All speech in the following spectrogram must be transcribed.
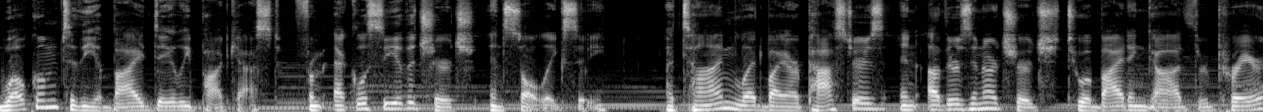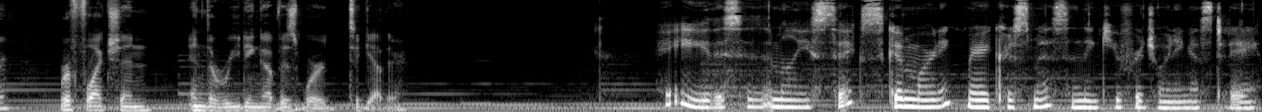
Welcome to the Abide Daily podcast from Ecclesia of the Church in Salt Lake City, a time led by our pastors and others in our church to abide in God through prayer, reflection, and the reading of His Word together. Hey, this is Emily Six. Good morning, Merry Christmas, and thank you for joining us today.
